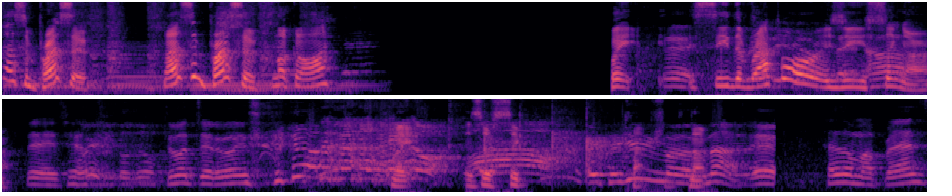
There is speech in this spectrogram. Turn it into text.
That's impressive. That's impressive, not gonna lie. Wait, is he the rapper or is he a singer? Wait, is there sick? Hello, my friends.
